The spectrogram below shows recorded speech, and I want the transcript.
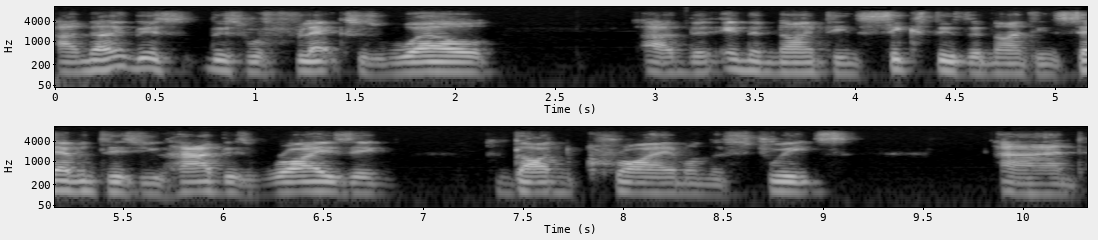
And I think this this reflects as well uh, that in the 1960s, the 1970s, you had this rising gun crime on the streets and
